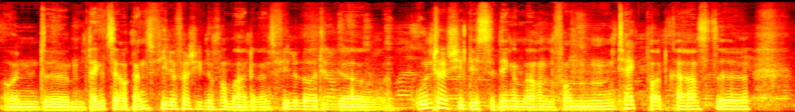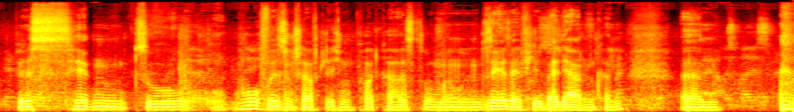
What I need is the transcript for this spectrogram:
Und ähm, da gibt's ja auch ganz viele verschiedene Formate, ganz viele Leute, die da unterschiedlichste Dinge machen, vom Tech-Podcast äh, bis hin zu hochwissenschaftlichen Podcasts, wo man sehr, sehr viel bei lernen kann. Ähm, Hm,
